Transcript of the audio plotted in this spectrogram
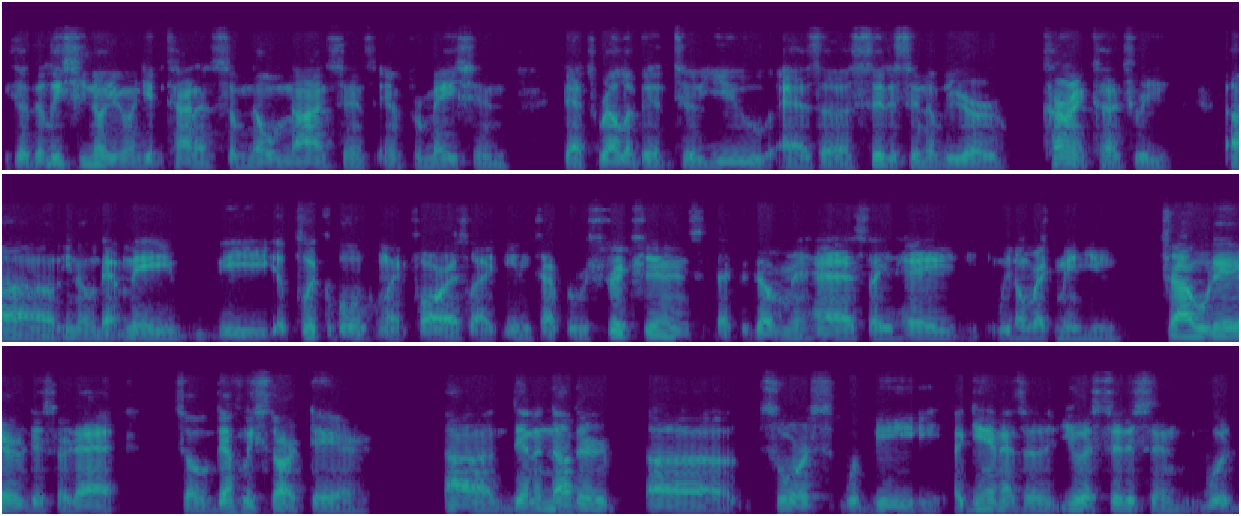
because at least you know you're going to get kind of some no nonsense information that's relevant to you as a citizen of your current country uh, you know, that may be applicable like far as like any type of restrictions that the government has, like, hey, we don't recommend you travel there, this or that. So definitely start there. Uh, then another uh, source would be, again, as a U.S. citizen, would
